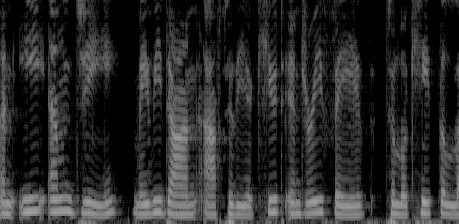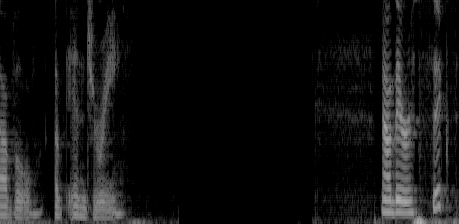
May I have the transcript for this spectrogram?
An EMG may be done after the acute injury phase to locate the level of injury. Now, there are six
